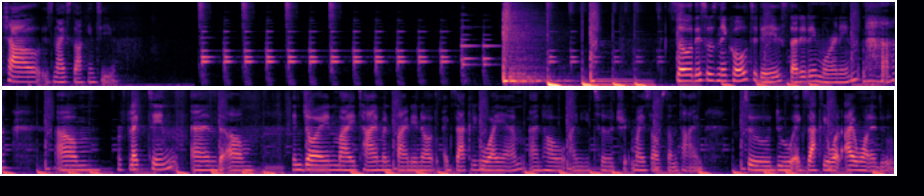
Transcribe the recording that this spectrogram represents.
Ciao. It's nice talking to you. So, this was Nicole today, Saturday morning. um, reflecting and um, enjoying my time and finding out exactly who I am and how I need to treat myself sometime to do exactly what I want to do.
